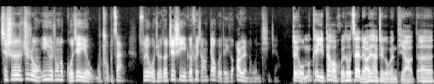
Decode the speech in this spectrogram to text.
其实这种音乐中的国界也无处不在。所以我觉得这是一个非常吊诡的一个二元的问题。这样，对，我们可以待会儿回头再聊一下这个问题啊。呃，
